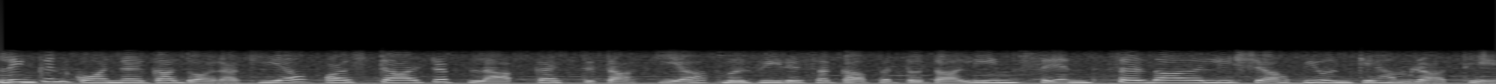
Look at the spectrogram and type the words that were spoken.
लिंकन कॉर्नर का दौरा किया और स्टार्टअप लैब का अफ्ताह किया। वज़ीर सकाफत और तालीम सिंध सरदार अली शाह भी उनके हमरा थे।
